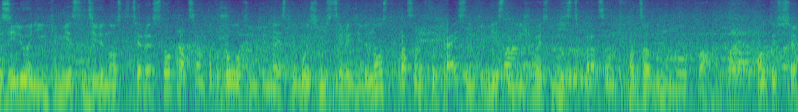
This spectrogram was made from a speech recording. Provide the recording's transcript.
зелененьким, если 90-100%, желтеньким, если 80-90% и красненьким, если ниже 80% от задуманного плана. Вот и все.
